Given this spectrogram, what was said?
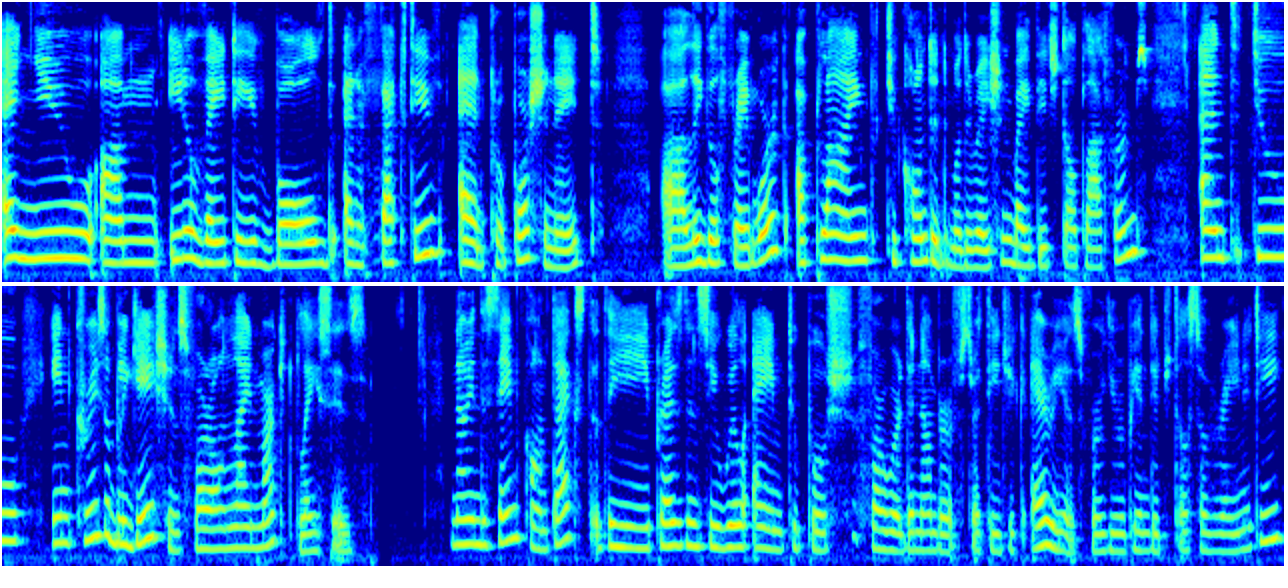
a new, um, innovative, bold, and effective and proportionate uh, legal framework applying to content moderation by digital platforms and to increase obligations for online marketplaces. Now, in the same context, the presidency will aim to push forward a number of strategic areas for European digital sovereignty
